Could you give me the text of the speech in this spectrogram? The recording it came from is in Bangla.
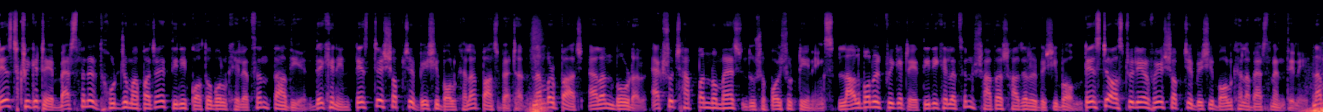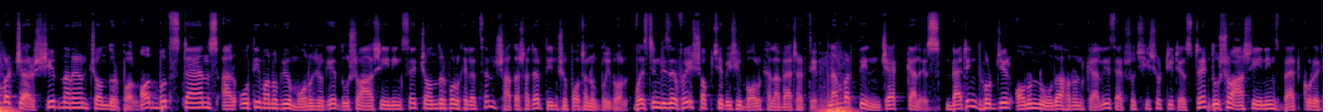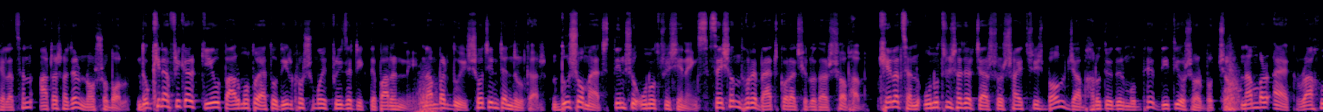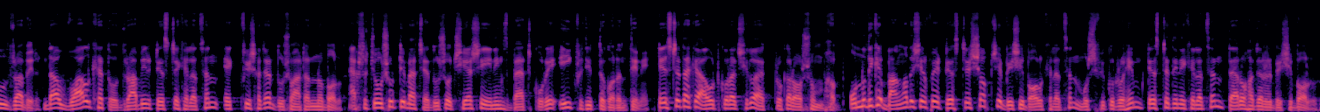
টেস্ট ক্রিকেটে ব্যাটসম্যানের ধৈর্য মাপা যায়, তিনি কত বল খেলেছেন তা দিয়ে। দেখে নিন, টেস্টে সবচেয়ে বেশি বল খেলা পাঁচ ব্যাটার। নাম্বার পাঁচ, অ্যালান বোর্ডার, একশো ছাপ্পান্ন ম্যাচ, দুশো পঁয়ষট্টি ইনিংস। লাল বলের ক্রিকেটে তিনি খেলেছেন সাতাশ হাজারের বেশি বল। টেস্টে অস্ট্রেলিয়ার হয়ে সবচেয়ে বেশি বল খেলা ব্যাটসম্যান তিনি। নাম্বার চার, শিবনারায়ণ চন্দরপল। অদ্ভুত স্ট্যান্স আর অতিমানবীয় মনোযোগে দুশো আশি ইনিংসে চন্দরপল খেলেছেন সাতাশ হাজার তিনশো পঁচানব্বই বল। ওয়েস্ট ইন্ডিজের হয়ে সবচেয়ে বেশি বল খেলা ব্যাটার তিনি। নাম্বার তিন, জ্যাক ক্যালিস। ব্যাটিং ধৈর্যের অনন্য উদাহরণ ক্যালিস একশো ছিষট্টি টেস্টে দুশো আশি ইনিংস ব্যাট করে খেলেছেন, আঠাশ হাজার নশো বল। দক্ষিণ আফ্রিকার কেউ তার মতো এত দীর্ঘ সময় ক্রিজে টিকতে পারেননি। নাম্বার দুই সচিন টেন্ডুলকার। দুশো ম্যাচ, তিনশো উনত্রিশ ইনিংস। সেশন ধরে ব্যাট করা ছিল তার স্বভাব। খেলেছেন উনত্রিশ হাজার চারশো সাঁত্রিশ বল, যা ভারতীয়দের মধ্যে দ্বিতীয় সর্বোচ্চ। নাম্বার এক, রাহুল দ্রাবিড়। দ্য ওয়াল খ্যাত দ্রাবিড় টেস্টে খেলেছেন একত্রিশ হাজার দুশো আটান্ন বল। একশো চৌষট্টি ম্যাচে দুশো ছিয়াশি ইনিংস ব্যাট করে এই কৃতিত্ব করেন তিনি। টেস্টে তাকে আউট করা ছিল এক প্রকার অসম্ভব অন্যদিকে বাংলাদেশের হয়ে টেস্টে সবচেয়ে বেশি বল খেলেছেন মুশফিকুর রহিম। টেস্টে তিনি খেলেছেন তেরো হাজারের বেশি বল।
